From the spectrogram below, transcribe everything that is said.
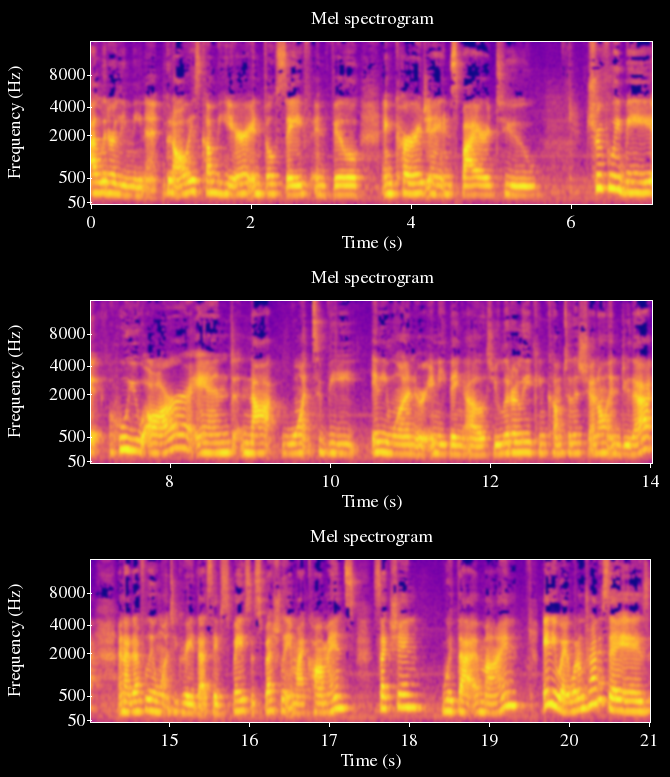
I literally mean it. You can always come here and feel safe and feel encouraged and inspired to truthfully be who you are and not want to be anyone or anything else. You literally can come to this channel and do that. And I definitely want to create that safe space, especially in my comments section with that in mind. Anyway, what I'm trying to say is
